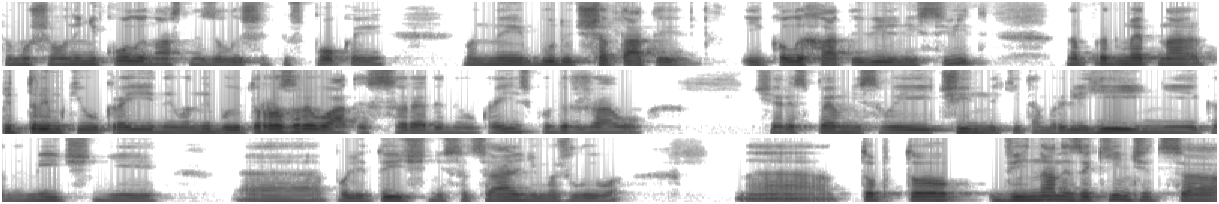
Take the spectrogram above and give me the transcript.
тому що вони ніколи нас не залишать у спокої, вони будуть шатати і колихати вільний світ на предмет на підтримки України. Вони будуть розривати зсередини українську державу через певні свої чинники, там релігійні, економічні, е, політичні, соціальні, можливо. Е, Тобто війна не закінчиться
